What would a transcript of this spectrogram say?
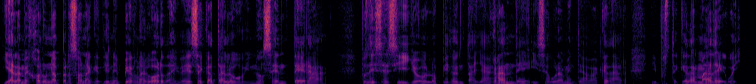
Y a lo mejor una persona que tiene pierna gorda y ve ese catálogo y no se entera, pues dice, sí, yo lo pido en talla grande y seguramente me va a quedar. Y pues te queda madre, güey.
